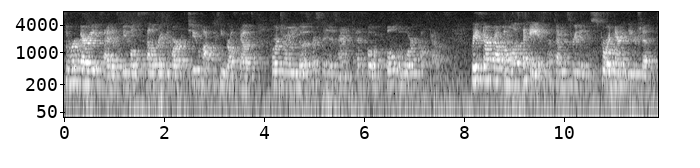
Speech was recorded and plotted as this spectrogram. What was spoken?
So we're very excited to be able to celebrate the work of two Hopkinton Girl Scouts who are joining those prestigious ranks as Gold Award Girl Scouts. Grace Darkow and Melissa Hayes have demonstrated extraordinary leadership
